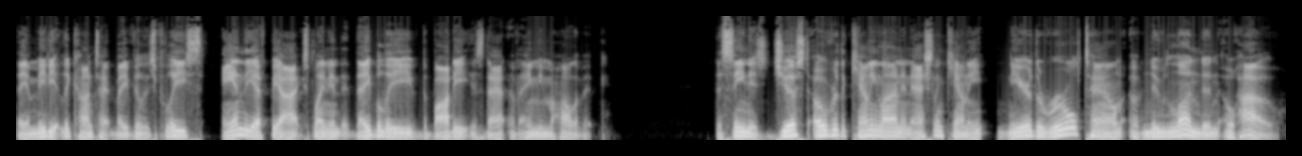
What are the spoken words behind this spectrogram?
They immediately contact Bay Village Police and the FBI explaining that they believe the body is that of Amy Mihaljevic. The scene is just over the county line in Ashland County near the rural town of New London, Ohio.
